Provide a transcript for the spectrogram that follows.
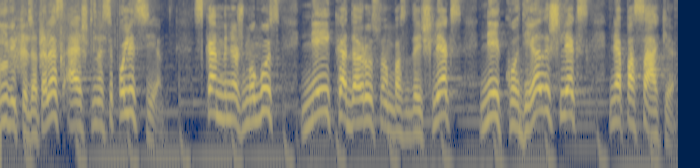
Įvykių detalės aiškinasi policija. Skambinio žmogus nei kada Rusų ambasada išlieks, nei kodėl išlieks, nepasakė.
